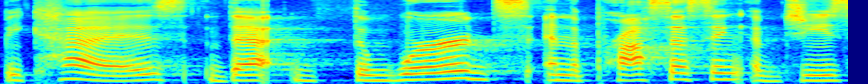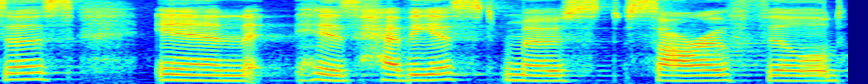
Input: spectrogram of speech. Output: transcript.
because that the words and the processing of Jesus in his heaviest, most sorrow filled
